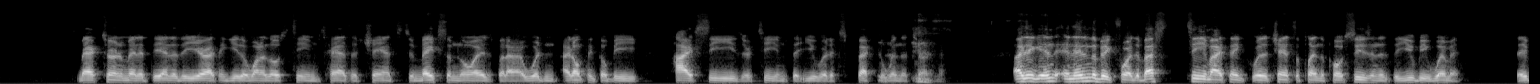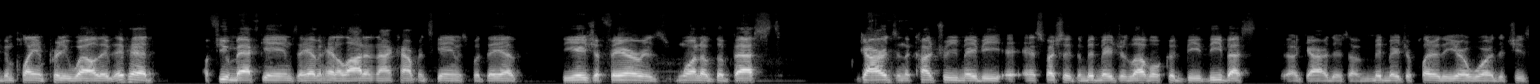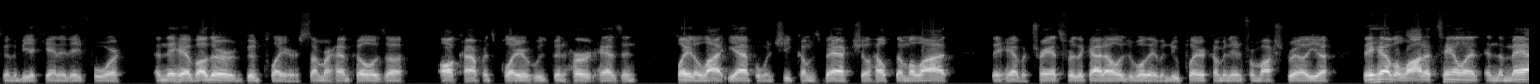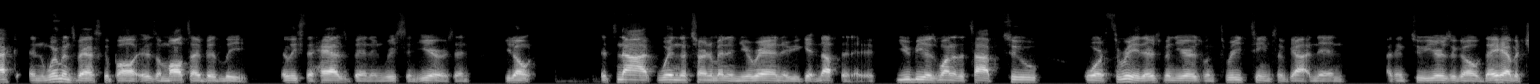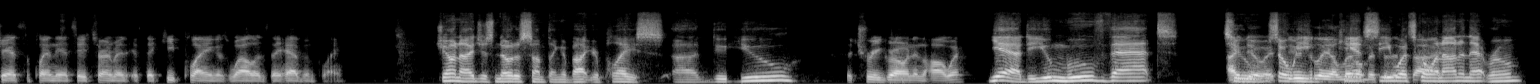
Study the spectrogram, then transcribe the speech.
MAC tournament at the end of the year, I think either one of those teams has a chance to make some noise, but I wouldn't, I don't think they'll be high seeds or teams that you would expect to win the tournament. I think, in, and in the Big Four, the best team I think with a chance to play in the postseason is the UB women. They've been playing pretty well. They've, they've had a few MAC games. They haven't had a lot of non-conference games, but they have. Dyaisha Fair is one of the best guards in the country, maybe especially at the mid-major level, could be the best uh, guard. There's a mid-major player of the year award that she's going to be a candidate for. and they have other good players. Summer Hemphill is a all conference player who's been hurt, hasn't played a lot yet, but when she comes back, she'll help them a lot. They have a transfer that got eligible. They have a new player coming in from Australia. They have a lot of talent, and the MAC and women's basketball is a multi bid league. At least it has been in recent years. And you don't, it's not win the tournament and you're in or you get nothing. If UB is one of the top two or three, there's been years when three teams have gotten in. I think two years ago, they have a chance to play in the NCAA tournament if they keep playing as well as they have been playing. Jonah, I just noticed something about your place. Uh, do you the tree growing in the hallway? Yeah. Do you move that to I do. It's so we can't see what's side. going on in that room?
